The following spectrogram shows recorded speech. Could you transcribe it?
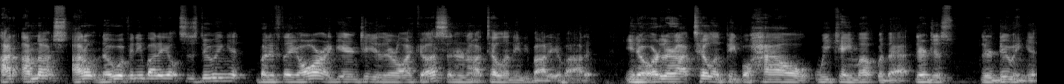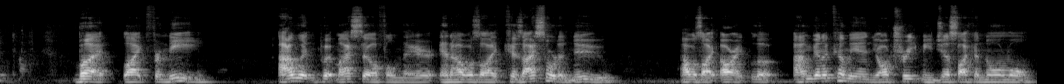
I, I'm not. I don't know if anybody else is doing it, but if they are, I guarantee you they're like us and they're not telling anybody about it. You know, or they're not telling people how we came up with that. They're just they're doing it. But like for me, I went and put myself on there and I was like, because I sort of knew, I was like, all right, look, I'm to come in. Y'all treat me just like a normal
